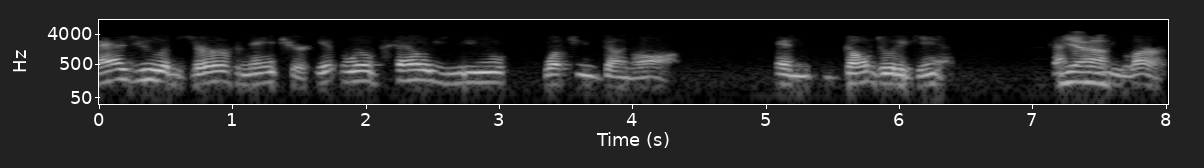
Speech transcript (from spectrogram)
as you observe nature, it will tell you what you've done wrong. And don't do it again. That's yeah. how you learn.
